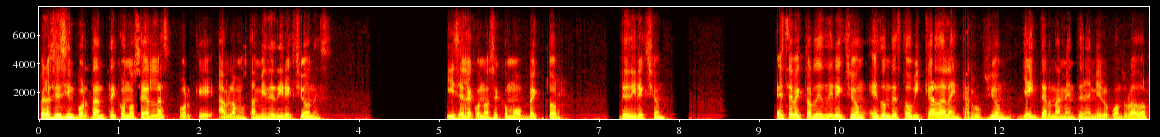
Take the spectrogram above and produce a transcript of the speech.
Pero sí es importante conocerlas porque hablamos también de direcciones. Y se le conoce como vector de dirección. Este vector de dirección es donde está ubicada la interrupción ya internamente en el microcontrolador.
